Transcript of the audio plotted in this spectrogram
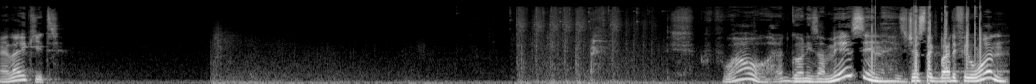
I like it. Wow, that gun is amazing. It's just like Battlefield 1.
